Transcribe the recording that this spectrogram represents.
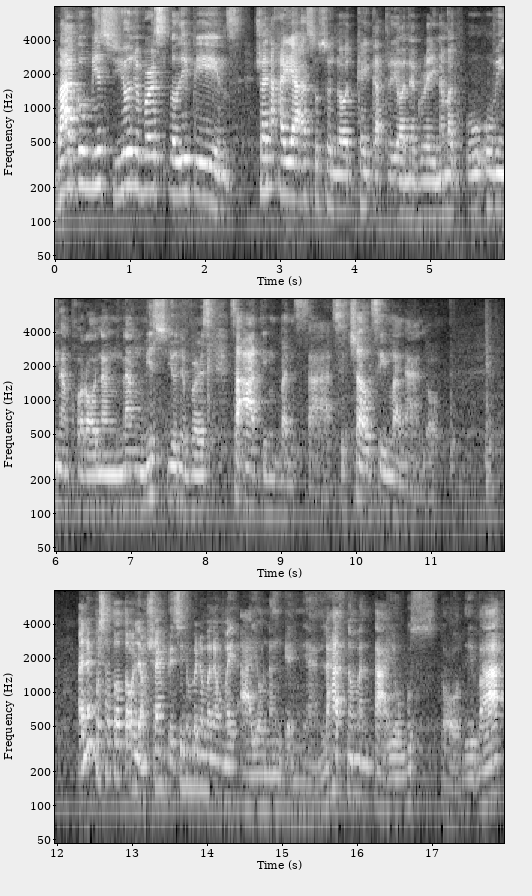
bago Miss Universe Philippines, siya na kaya ang susunod kay Catriona Gray na mag-uuwi ng koronang ng Miss Universe sa ating bansa, si Chelsea Manalo. Alam mo, sa totoo lang, syempre, sino ba naman ang may ayaw ng ganyan? Lahat naman tayo gusto, di ba?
